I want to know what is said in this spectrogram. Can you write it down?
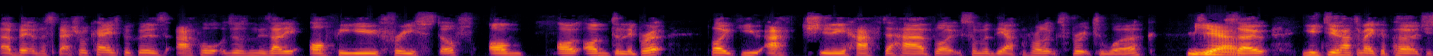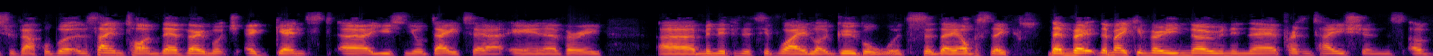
a bit of a special case because Apple doesn't exactly offer you free stuff on, on on deliberate. Like you actually have to have like some of the Apple products for it to work. Yeah. So you do have to make a purchase with Apple, but at the same time, they're very much against uh, using your data in a very uh, manipulative way like Google would. So they obviously they they make it very known in their presentations of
